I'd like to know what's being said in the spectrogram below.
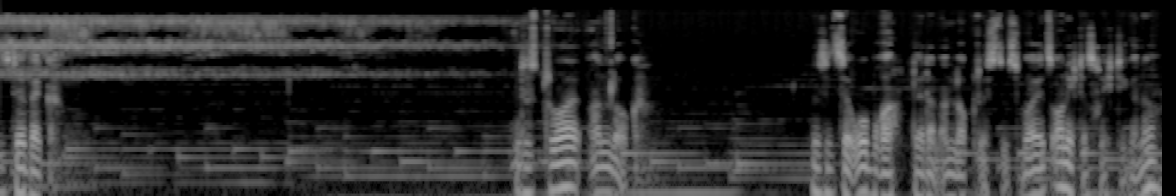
Ist der weg. Destroy Unlock. Das ist jetzt der obere, der dann unlocked ist. Das war jetzt auch nicht das Richtige, ne?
